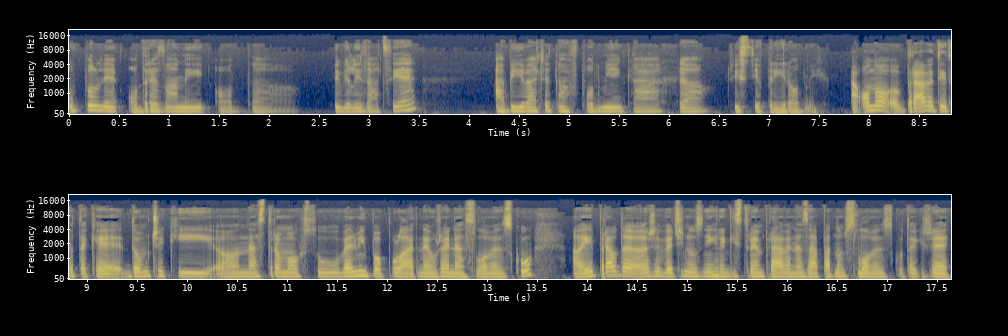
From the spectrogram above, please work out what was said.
úplne odrezaný od uh, civilizácie a bývate tam v podmienkách eh, čiste prírodných. A ono, práve tieto také domčeky eh, na stromoch sú veľmi populárne už aj na Slovensku, ale je pravda, že väčšinu z nich registrujem práve na západnom Slovensku, takže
